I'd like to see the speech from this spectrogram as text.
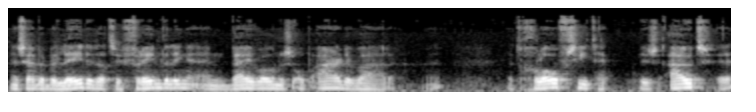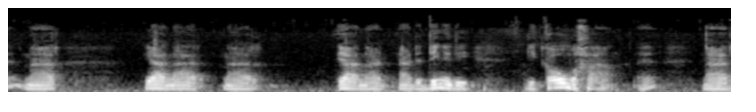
en ze hebben beleden dat ze vreemdelingen en bijwoners op aarde waren. Het geloof ziet dus uit naar, ja, naar, naar, ja, naar, naar de dingen die, die komen gaan. Naar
